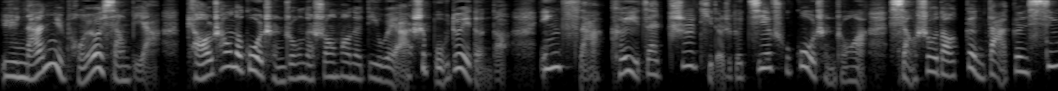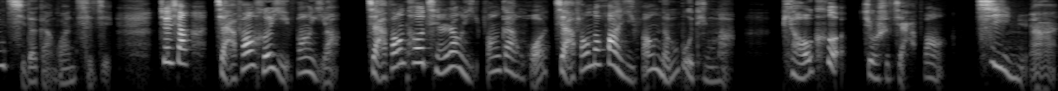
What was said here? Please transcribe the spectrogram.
与男女朋友相比啊，嫖娼的过程中的双方的地位啊是不对等的，因此啊，可以在肢体的这个接触过程中啊，享受到更大、更新奇的感官刺激。就像甲方和乙方一样，甲方掏钱让乙方干活，甲方的话乙方能不听吗？嫖客就是甲方，妓女啊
